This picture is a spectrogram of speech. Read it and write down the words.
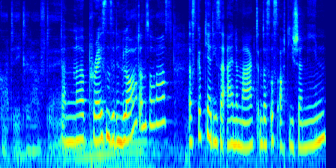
Gott, ekelhaft, ey. Dann äh, praisen sie den Lord und sowas. Es gibt ja diese eine Magd, und das ist auch die Janine.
